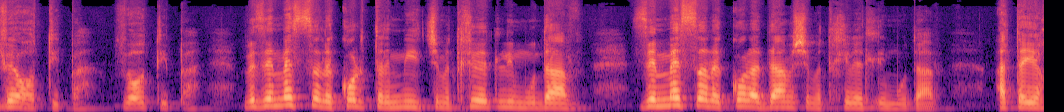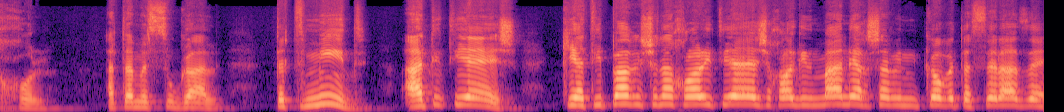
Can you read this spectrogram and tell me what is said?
ועוד טיפה, ועוד טיפה. וזה מסר לכל תלמיד שמתחיל את לימודיו, זה מסר לכל אדם שמתחיל את לימודיו. אתה יכול, אתה מסוגל, תתמיד, אל תתייאש. כי הטיפה הראשונה יכולה להתייאש, יכולה להגיד, מה אני עכשיו אנקוב את הסלע הזה?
